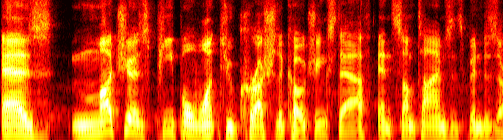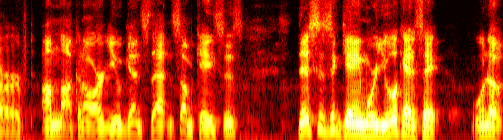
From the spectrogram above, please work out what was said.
as much as people want to crush the coaching staff and sometimes it's been deserved i'm not going to argue against that in some cases this is a game where you look at it and say, well, no,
